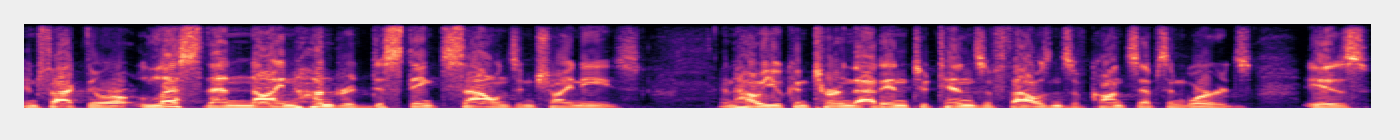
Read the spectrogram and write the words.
In fact, there are less than 900 distinct sounds in Chinese. And how you can turn that into tens of thousands of concepts and words is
